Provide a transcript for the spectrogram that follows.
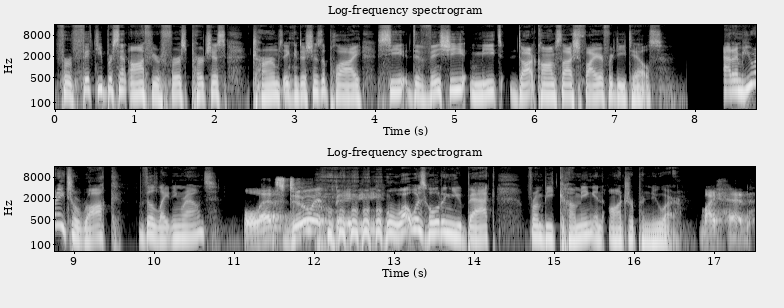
for 50% off your first purchase. Terms and conditions apply. See DaVinciMeet.com slash fire for details. Adam, you ready to rock the lightning rounds? Let's do it, baby. what was holding you back from becoming an entrepreneur? My head.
